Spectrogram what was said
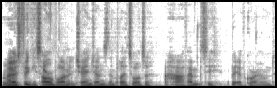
I always think it's horrible having to change ends and then play towards a, a half empty bit of ground.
